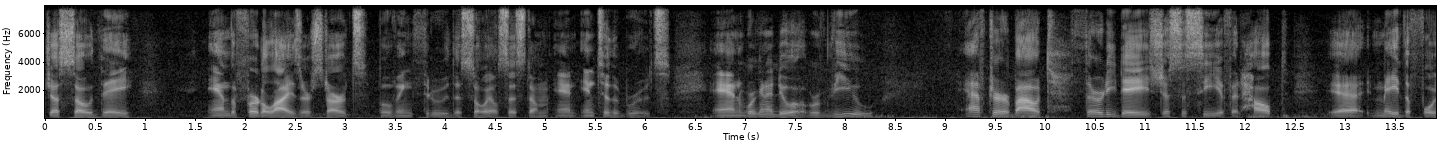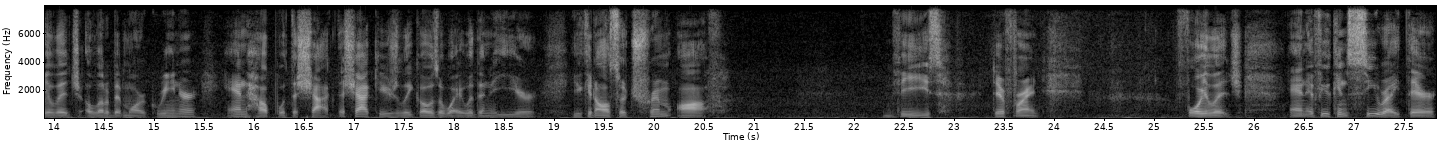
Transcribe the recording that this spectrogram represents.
just so they and the fertilizer starts moving through the soil system and into the roots. And we're gonna do a review after about 30 days just to see if it helped made the foliage a little bit more greener and help with the shock. The shock usually goes away within a year. You can also trim off these different foliage. And if you can see right there,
